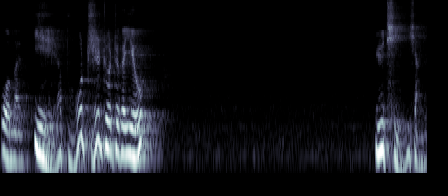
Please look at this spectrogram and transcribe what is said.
我们也不执着这个有，与体相应；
